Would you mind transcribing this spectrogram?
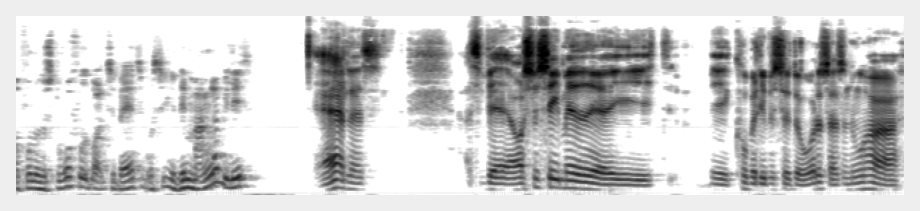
at få noget store fodbold tilbage til Brasilien. Det mangler vi lidt. Ja, lad os. Altså, vi har også se med, øh, i, med Copa Libertadores, altså nu har,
